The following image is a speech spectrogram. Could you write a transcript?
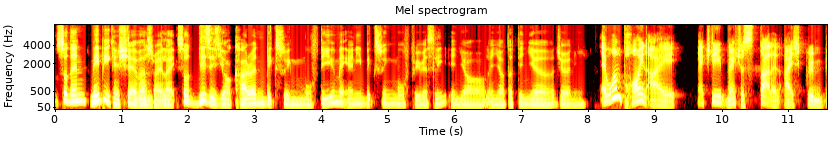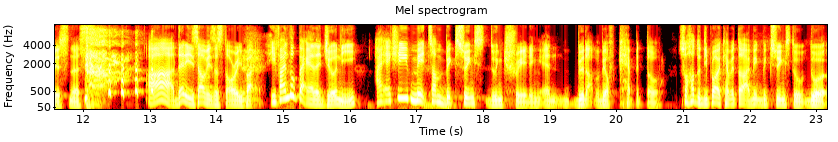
So then maybe you can share with us, Mm. right? Like, so this is your current big swing move. Did you make any big swing move previously in your Mm. in your 13 year journey? At one point, I actually managed to start an ice cream business. ah, that itself is a story. But if I look back at the journey, I actually made some big swings doing trading and build up a bit of capital. So how to deploy capital? I make big swings to do a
